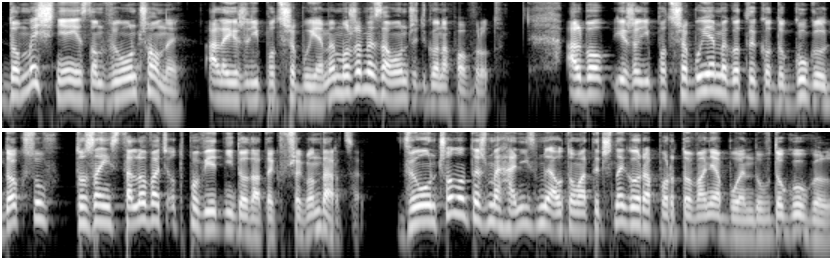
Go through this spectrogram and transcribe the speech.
Domyślnie jest on wyłączony, ale jeżeli potrzebujemy, możemy załączyć go na powrót. Albo jeżeli potrzebujemy go tylko do Google Docsów, to zainstalować odpowiedni dodatek w przeglądarce. Wyłączono też mechanizmy automatycznego raportowania błędów do Google.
